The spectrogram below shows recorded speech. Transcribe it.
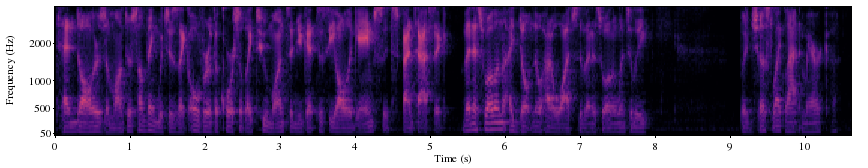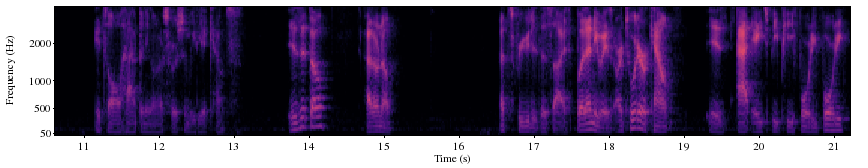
ten dollars a month or something, which is like over the course of like two months, and you get to see all the games. It's fantastic. Venezuelan, I don't know how to watch the Venezuelan Winter League, but just like Latin America, it's all happening on our social media accounts. Is it though? I don't know. That's for you to decide. But, anyways, our Twitter account is at HBP4040,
